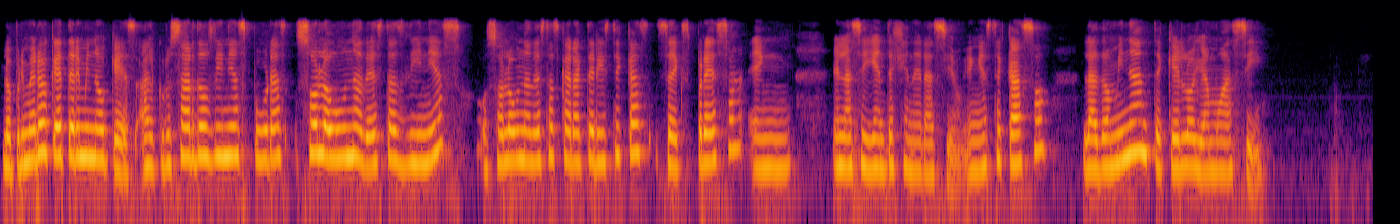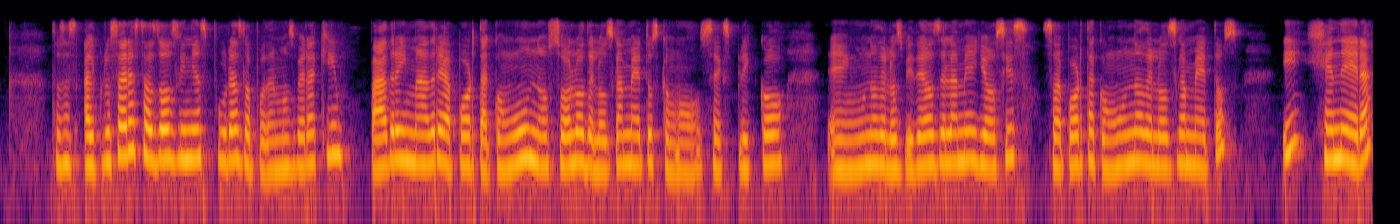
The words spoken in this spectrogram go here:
lo primero que determinó que es, al cruzar dos líneas puras, solo una de estas líneas o solo una de estas características se expresa en en la siguiente generación. En este caso, la dominante, que lo llamó así. Entonces, al cruzar estas dos líneas puras, lo podemos ver aquí. Padre y madre aporta con uno solo de los gametos, como se explicó en uno de los videos de la meiosis, se aporta con uno de los gametos y genera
